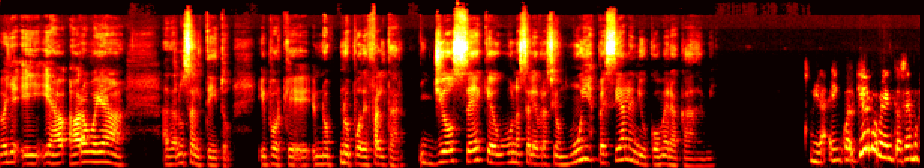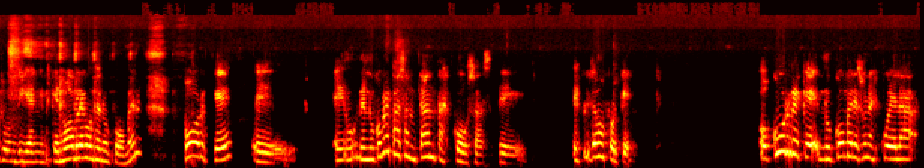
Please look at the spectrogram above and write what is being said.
Oye, y, ahora voy a, dar un saltito, y porque no puede faltar. Yo sé que hubo una celebración muy especial en Newcomer Academy. Mira, en cualquier momento hacemos un día en el que no hablemos de Newcomer, porque eh, en, Newcomer pasan tantas cosas. Eh, explicamos por qué. Ocurre que Newcomer es una escuela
